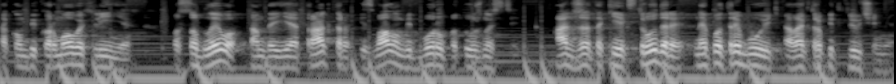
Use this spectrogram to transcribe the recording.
та комбікормових лініях, особливо там, де є трактор із валом відбору потужності. Адже такі екструдери не потребують електропідключення.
